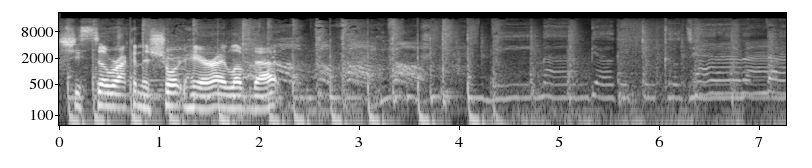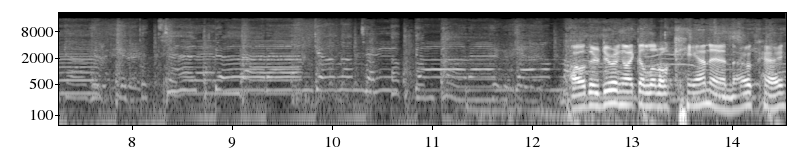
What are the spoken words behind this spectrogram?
She's still rocking the short hair. I love that. Oh, they're doing like a little canon. Okay.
